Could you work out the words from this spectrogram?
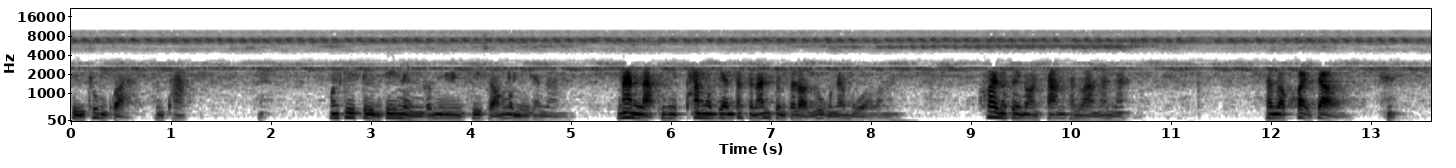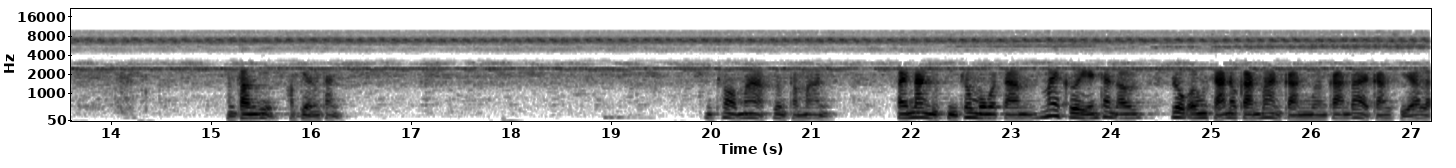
สี่ทุ่มกว่าท่านพักบางทีตื่นตีหนึ่งก็มีตีสองก็มีเท่านั้น นั่นแหละที่ทำความเพียรตั้งแต่นั้นจนตลอดลูกนะบัววังค่อยไม่เคยนอนซ้ำทันว่างนั่นนะท่านว่าค่อยเจ้าท่านฟังที่ความเพียรของท่านท่านชอบมากเรื่องธรรมะนี่ไปนั่งอยู่กี่ชั่วโมงก็ตาม ไม่เคยเห็นท่านเอาโลกเอาสารเอาการบ้านการเมืองการได้การเสียอะไร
